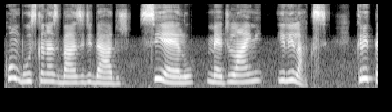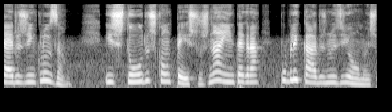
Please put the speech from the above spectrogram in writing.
com busca nas bases de dados Cielo, Medline e Lilacs. Critérios de inclusão: estudos com textos na íntegra publicados nos idiomas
